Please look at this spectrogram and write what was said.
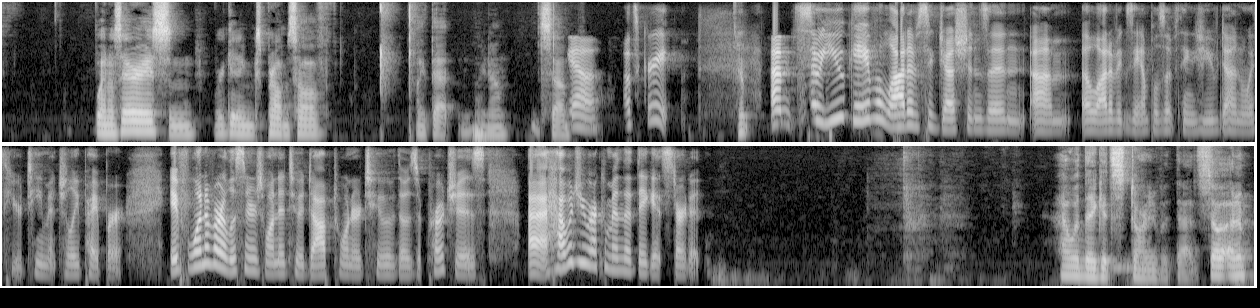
Buenos Aires, and we're getting problem solved like that. You know, so Yeah, that's great. Yep. Um, so you gave a lot of suggestions and um, a lot of examples of things you've done with your team at Chili Piper. If one of our listeners wanted to adopt one or two of those approaches, uh, how would you recommend that they get started? how would they get started with that? So, an,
